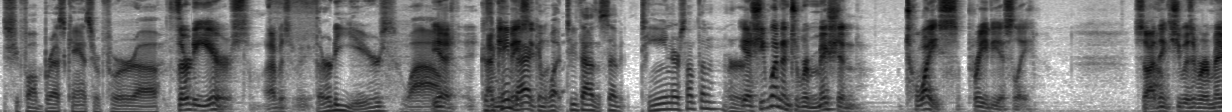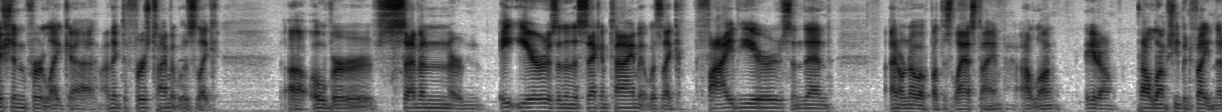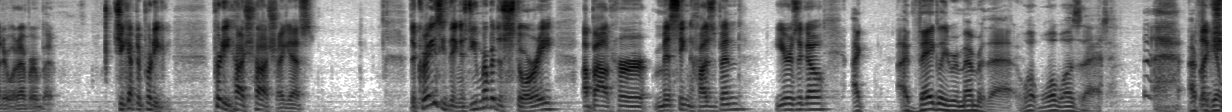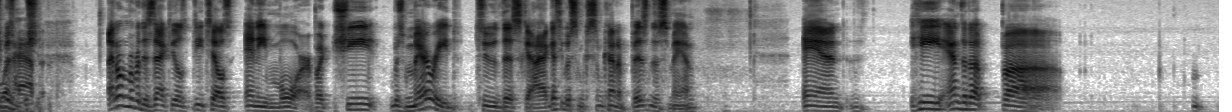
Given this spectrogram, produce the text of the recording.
She fought breast cancer for uh, 30 years. I was. thirty years. Wow. Yeah, because I it mean, came back in what two thousand seventeen or something. Or Yeah, she went into remission twice previously. So I think she was in remission for like uh, I think the first time it was like uh, over seven or eight years, and then the second time it was like five years, and then I don't know about this last time how long you know how long she'd been fighting it or whatever, but she kept it pretty pretty hush hush, I guess. The crazy thing is, do you remember the story about her missing husband years ago? I I vaguely remember that. What what was that? I forget she what was- happened. I don't remember the exact deals, details anymore, but she was married to this guy. I guess he was some some kind of businessman, and he ended up uh,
